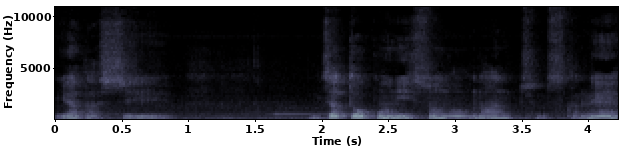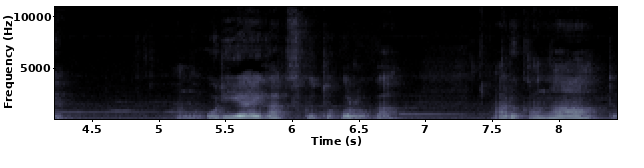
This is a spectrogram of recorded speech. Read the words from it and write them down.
嫌だしじゃあどこにその何て言うんですかねあの折り合いがつくところがあるかなと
